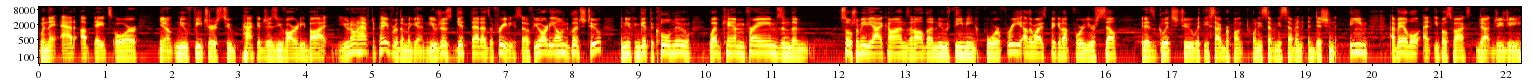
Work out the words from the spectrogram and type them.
when they add updates or you know, new features to packages you've already bought, you don't have to pay for them again. You just get that as a freebie. So if you already owned Glitch 2, then you can get the cool new webcam frames and the social media icons and all the new theming for free. Otherwise, pick it up for yourself. It is Glitch 2 with the Cyberpunk 2077 edition theme, available at eposvox.gg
